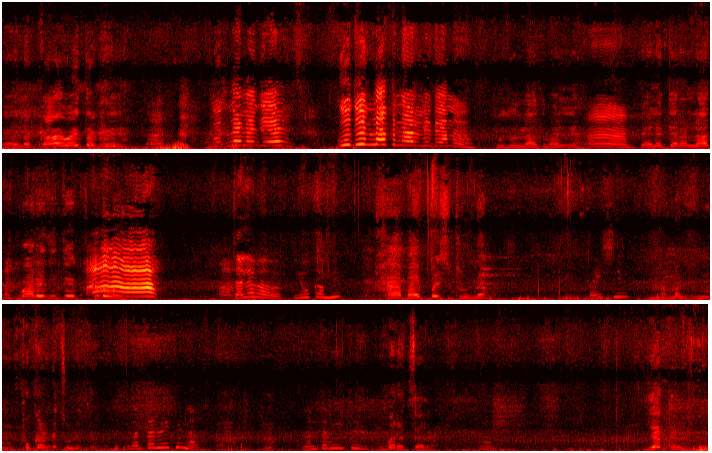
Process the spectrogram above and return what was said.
यायला काय व्हायचं काय? कुदलं म्हणजे कुदून लात मारली त्यानं. कुदून लात मारली? ना हं. त्याला त्यानं लात मारायची ते कुठं आ! चला बाबा येऊ कमी हा बाय पैसे ठेवून जा. पैसे? हा, मग फुकट नाही चुलत. नंतर येते ना. नंतर येते. बरं चला. हा. या तुम्ही.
